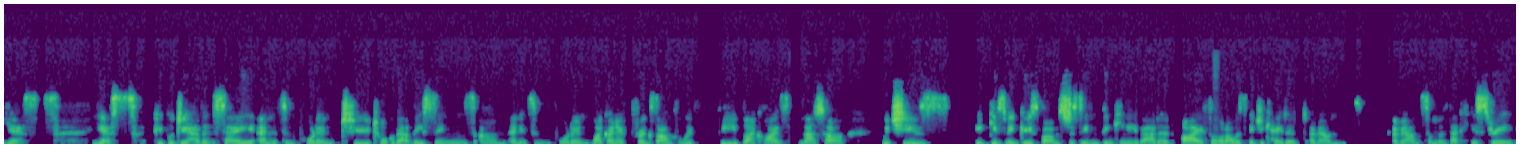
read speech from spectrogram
Yes, yes, people do have a say, and it's important to talk about these things. Um, and it's important, like I know, for example, with the Black Lives Matter, which is it gives me goosebumps just even thinking about it. I thought I was educated around around some of that history.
